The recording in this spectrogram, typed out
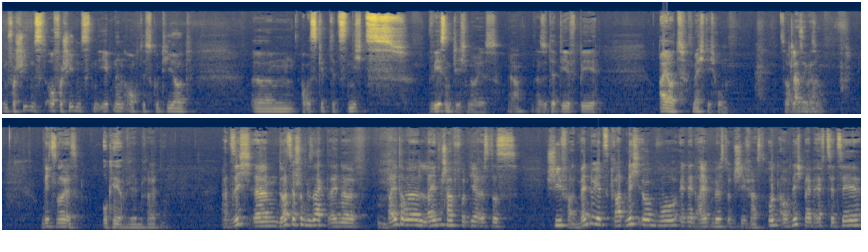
in verschiedenst, auf verschiedensten Ebenen auch diskutiert. Ähm, aber es gibt jetzt nichts wesentlich Neues. Ja? Also der DFB eiert mächtig rum. Sagen wir es mal Klassiker. Nichts Neues. Okay. Auf jeden Fall. An sich, ähm, du hast ja schon gesagt, eine weitere Leidenschaft von dir ist das Skifahren. Wenn du jetzt gerade nicht irgendwo in den Alpen bist und Skifährst und auch nicht beim FCC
